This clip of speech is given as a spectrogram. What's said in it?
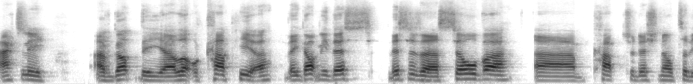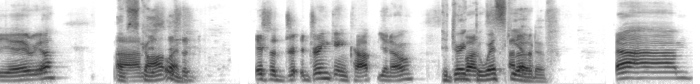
actually, I've got the uh, little cup here. They got me this. This is a silver uh, cup traditional to the area of um, Scotland. It's, it's a, it's a dr- drinking cup, you know, to drink but, the whiskey out of. Um,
